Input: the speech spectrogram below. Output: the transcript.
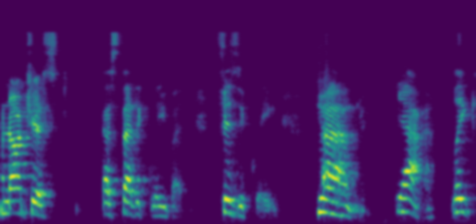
not just aesthetically, but physically. Yeah. Um, yeah. Like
